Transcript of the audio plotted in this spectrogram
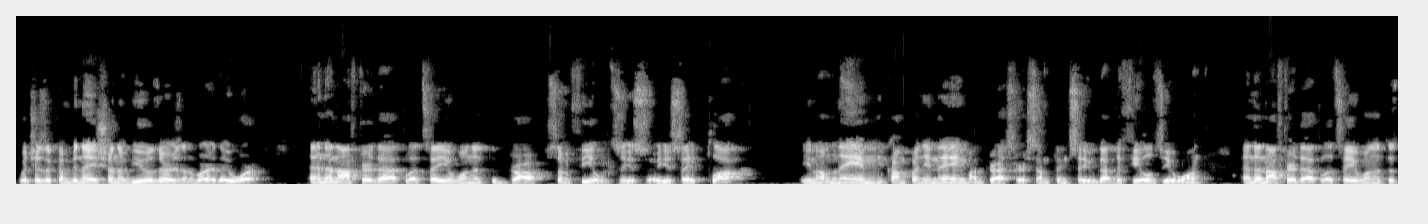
which is a combination of users and where they work. And then after that, let's say you wanted to drop some fields. You, so you say pluck, you know, name, company name, address or something. So you've got the fields you want. And then after that, let's say you wanted to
